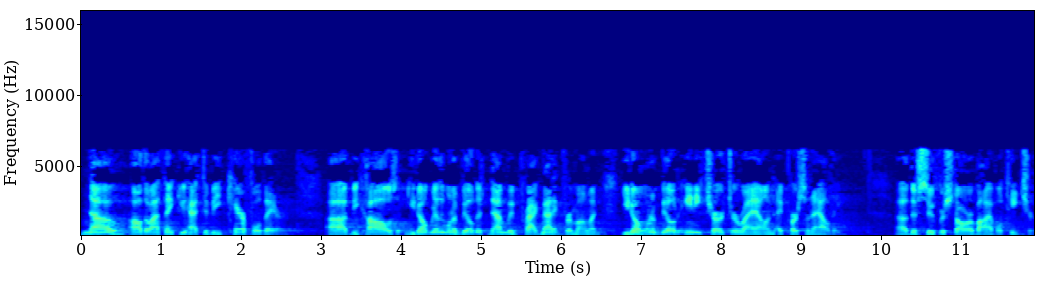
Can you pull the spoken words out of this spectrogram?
No, although I think you have to be careful there. Uh, because you don't really want to build it. Now I'm going to be pragmatic for a moment. You don't want to build any church around a personality. uh, the superstar Bible teacher.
